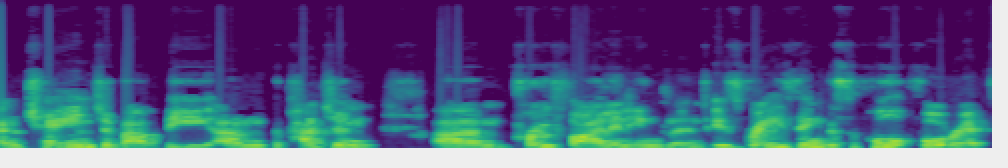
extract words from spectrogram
and change about the the pageant um, profile in England is raising the support for it.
